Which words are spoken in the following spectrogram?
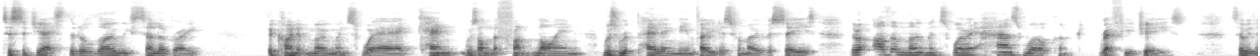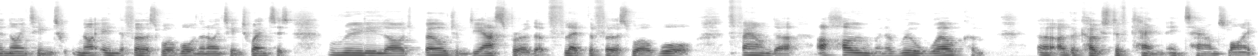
to suggest that although we celebrate the kind of moments where Kent was on the front line, was repelling the invaders from overseas, there are other moments where it has welcomed refugees. So in the 19 in the First World War in the 1920s, really large Belgian diaspora that fled the First World War found a, a home and a real welcome uh, at the coast of Kent in towns like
